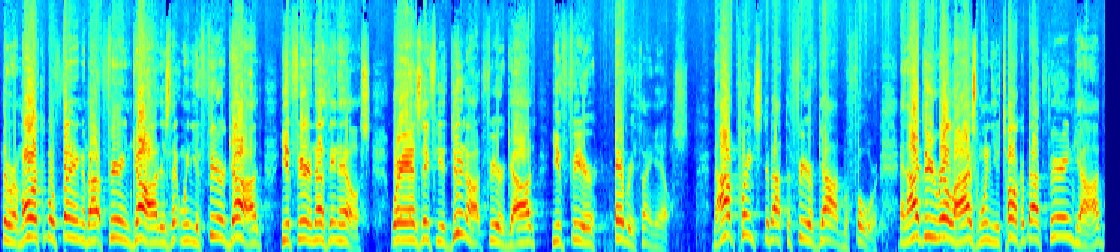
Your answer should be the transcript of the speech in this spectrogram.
the remarkable thing about fearing God is that when you fear God, you fear nothing else. Whereas if you do not fear God, you fear everything else. Now, I've preached about the fear of God before, and I do realize when you talk about fearing God,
